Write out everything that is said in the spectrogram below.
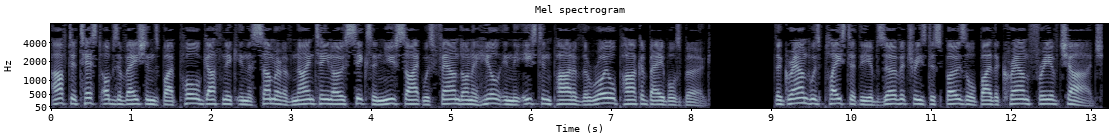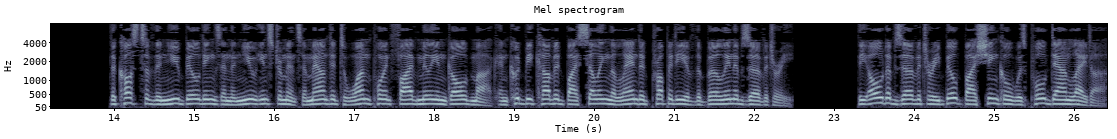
After test observations by Paul Guthnick in the summer of 1906 a new site was found on a hill in the eastern part of the Royal Park of Babelsberg. The ground was placed at the observatory's disposal by the Crown free of charge. The costs of the new buildings and the new instruments amounted to 1.5 million Goldmark and could be covered by selling the landed property of the Berlin Observatory. The old observatory built by Schinkel was pulled down later.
